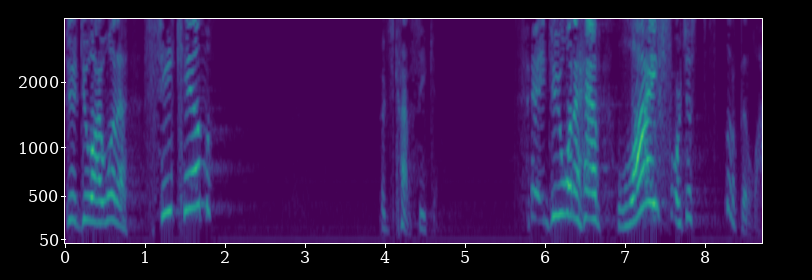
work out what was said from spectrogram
Do, do I want to seek Him? Or just kind of seek Him? Do you want to have life or just a little bit of life?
